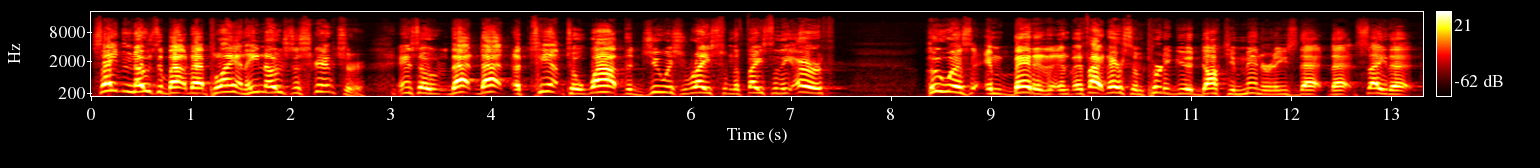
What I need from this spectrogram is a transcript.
Satan knows about that plan. He knows the scripture. And so that, that attempt to wipe the Jewish race from the face of the earth, who was embedded, in, in fact, there's some pretty good documentaries that, that say that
